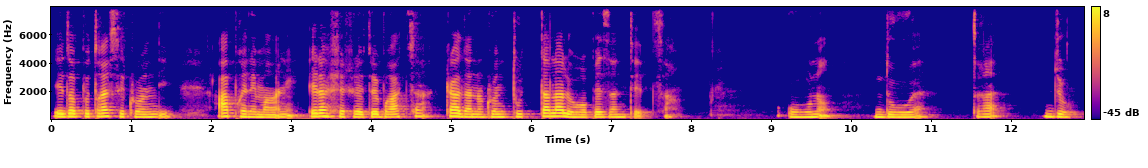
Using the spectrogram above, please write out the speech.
e dopo tre secondi apri le mani e lascia che le tue braccia cadano con tutta la loro pesantezza. Uno, due, tre, giù.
